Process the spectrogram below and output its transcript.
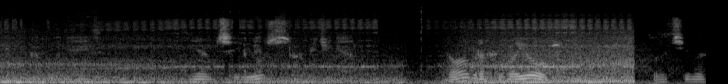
him a couple of days. Nie wiem czy już. Dobra, chyba już. To Lecimy.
